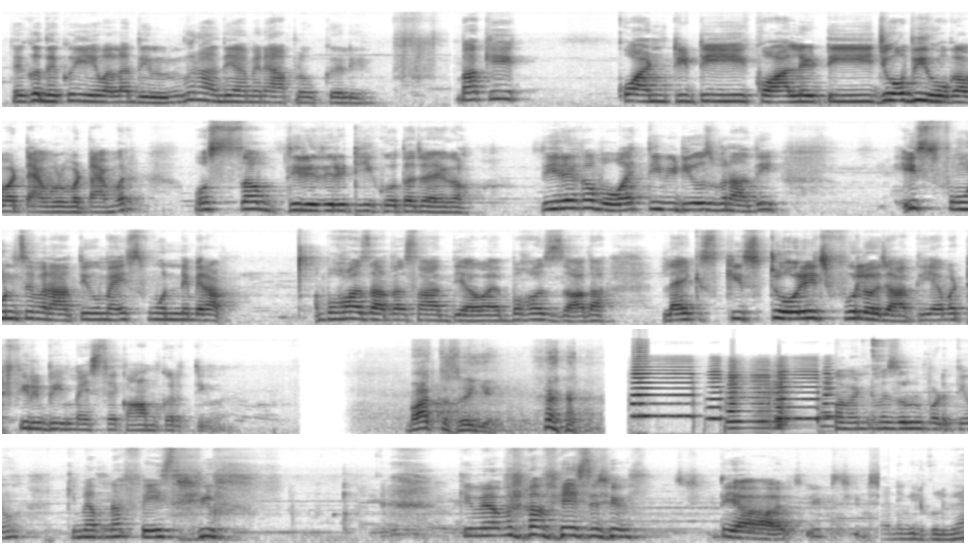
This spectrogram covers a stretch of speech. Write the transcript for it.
देखो देखो ये वाला दिल भी बना दिया मैंने आप लोग के लिए। बाकी क्वांटिटी क्वालिटी जो भी होगा वट एवर वट एवर वो सब धीरे धीरे ठीक होता जाएगा। धीरे कब होगा इतनी वीडियोस बना दी। इस फ़ोन से बनाती हूँ मैं। इस फ़ोन ने मेरा बहुत ज़्यादा साथ दिया हुआ है बहुत ज़्यादा। लाइक इसकी स्टोरेज फुल हो जाती है बट फिर भी मैं इससे काम करती हूँ। बात तो सही है। कमेंट में ज़रूर पढ़ती हूँ कि मैं अपना फेस रिव्यू कि मैं अपना फेस रिव्यू यार शिट शिट मैंने बिल्कुल भी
